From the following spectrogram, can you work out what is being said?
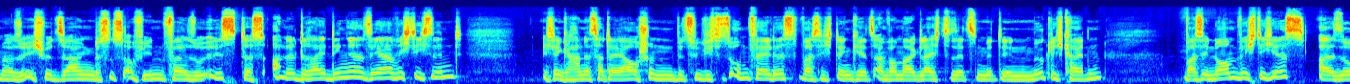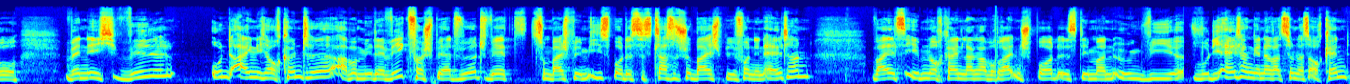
Also ich würde sagen, dass es auf jeden Fall so ist, dass alle drei Dinge sehr wichtig sind. Ich denke, Hannes hat da ja auch schon bezüglich des Umfeldes, was ich denke, jetzt einfach mal gleichzusetzen mit den Möglichkeiten, was enorm wichtig ist. Also wenn ich will und eigentlich auch könnte, aber mir der Weg versperrt wird, wäre zum Beispiel im E-Sport ist das klassische Beispiel von den Eltern, weil es eben noch kein langer Breitensport ist, den man irgendwie, wo die Elterngeneration das auch kennt,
